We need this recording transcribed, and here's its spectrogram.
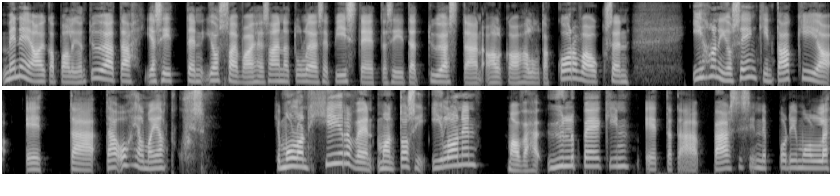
menee aika paljon työtä ja sitten jossain vaiheessa aina tulee se piste, että siitä työstään alkaa haluta korvauksen. Ihan jo senkin takia, että tämä ohjelma jatkuisi. Ja mulla on hirveän, mä oon tosi iloinen, mä oon vähän ylpeäkin, että tämä pääsi sinne Podimolle.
